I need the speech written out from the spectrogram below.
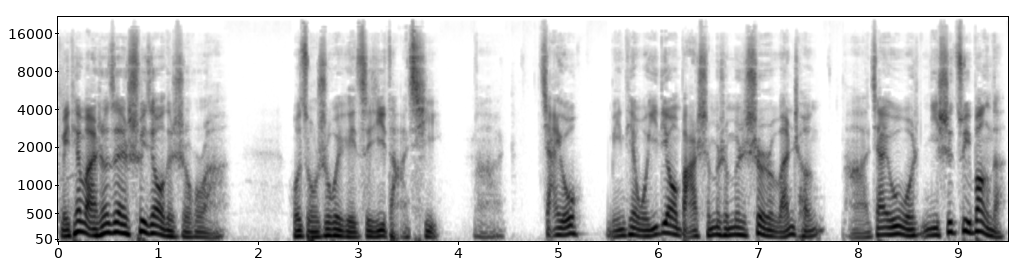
每天晚上在睡觉的时候啊，我总是会给自己打气啊，加油！明天我一定要把什么什么事儿完成啊！加油，我你是最棒的。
